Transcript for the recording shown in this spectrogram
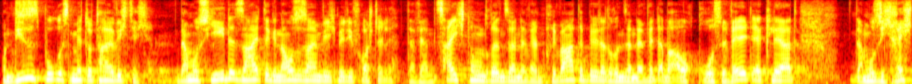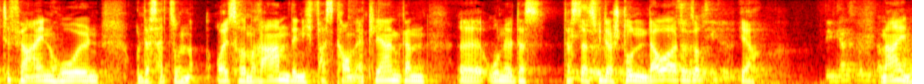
Und dieses Buch ist mir total wichtig. Okay. Da muss jede Seite genauso sein, wie ich mir die vorstelle. Da werden Zeichnungen drin sein, da werden private Bilder drin sein, da wird aber auch große Welt erklärt. Da muss ich Rechte für einholen. Und das hat so einen äußeren Rahmen, den ich fast kaum erklären kann, äh, ohne dass, dass das wieder Stunden dauert und so. Ja. Den kannst du nicht Nein,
